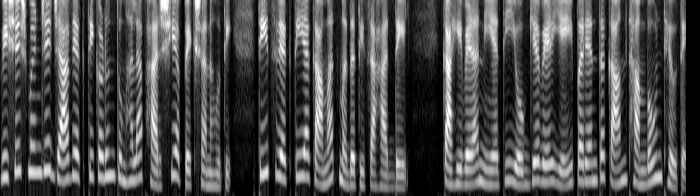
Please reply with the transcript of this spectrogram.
विशेष म्हणजे ज्या व्यक्तीकडून तुम्हाला फारशी अपेक्षा नव्हती तीच व्यक्ती या कामात मदतीचा हात देईल. काही वेळा नियती योग्य वेळ येईपर्यंत काम थांबवून ठेवते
